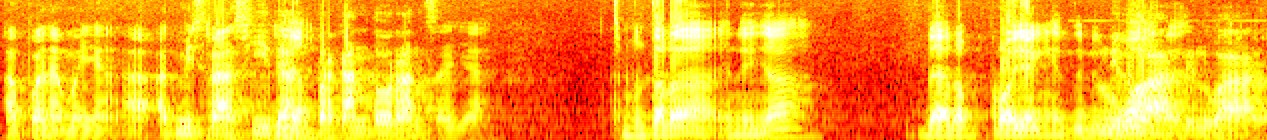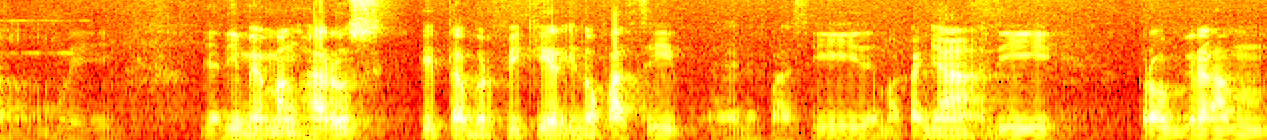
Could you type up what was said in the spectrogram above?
apa namanya administrasi dan Iya. perkantoran saja. Sementara ininya daerah proyeknya itu di Di luar. luar, ya. di luar. Jadi memang harus kita berpikir inovatif, Ya, inovasi. Makanya di program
